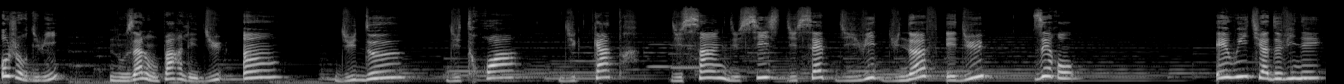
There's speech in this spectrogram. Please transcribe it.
Aujourd'hui, nous allons parler du 1, du 2, du 3, du 4, du 5, du 6, du 7, du 8, du 9 et du 0. Eh oui, tu as deviné.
